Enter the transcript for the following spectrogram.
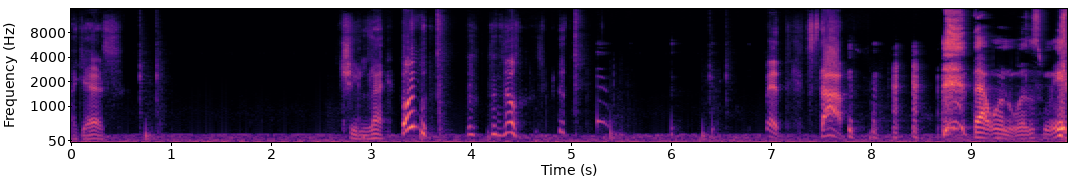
I guess. She like. Oh no! Wait, stop! that one was me.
